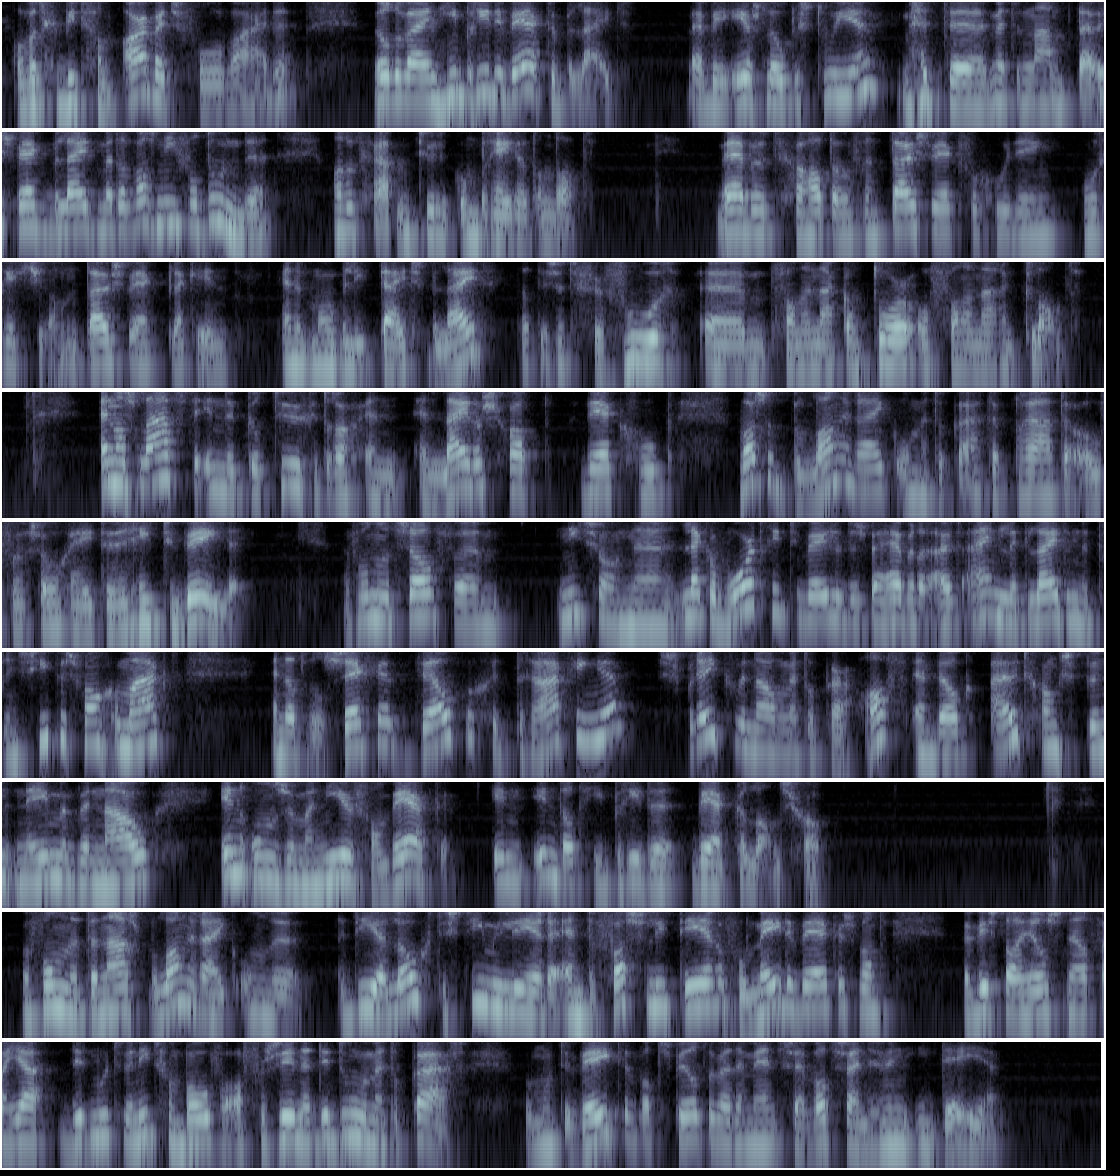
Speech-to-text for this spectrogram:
Op het gebied van arbeidsvoorwaarden wilden wij een hybride werkenbeleid. We hebben eerst lopen stoeien met, uh, met de naam thuiswerkbeleid, maar dat was niet voldoende. Want het gaat natuurlijk om breder dan dat. We hebben het gehad over een thuiswerkvergoeding. Hoe richt je dan een thuiswerkplek in? En het mobiliteitsbeleid, dat is het vervoer um, van en naar kantoor of van en naar een klant. En als laatste in de cultuurgedrag en, en leiderschap werkgroep was het belangrijk om met elkaar te praten over zogeheten rituelen. We vonden het zelf um, niet zo'n uh, lekker woord, rituelen, dus we hebben er uiteindelijk leidende principes van gemaakt. En dat wil zeggen, welke gedragingen spreken we nou met elkaar af en welk uitgangspunt nemen we nou in onze manier van werken, in, in dat hybride werkenlandschap. We vonden het daarnaast belangrijk om de dialoog te stimuleren en te faciliteren voor medewerkers, want we wisten al heel snel van ja, dit moeten we niet van bovenaf verzinnen, dit doen we met elkaar. We moeten weten wat speelt er bij de mensen en wat zijn hun ideeën.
